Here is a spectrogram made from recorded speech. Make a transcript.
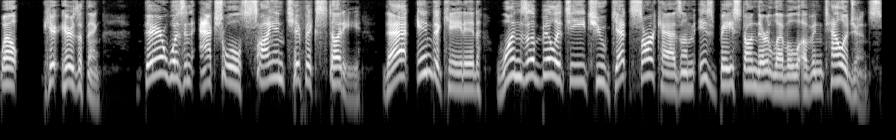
Well, here, here's the thing. There was an actual scientific study that indicated one's ability to get sarcasm is based on their level of intelligence.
